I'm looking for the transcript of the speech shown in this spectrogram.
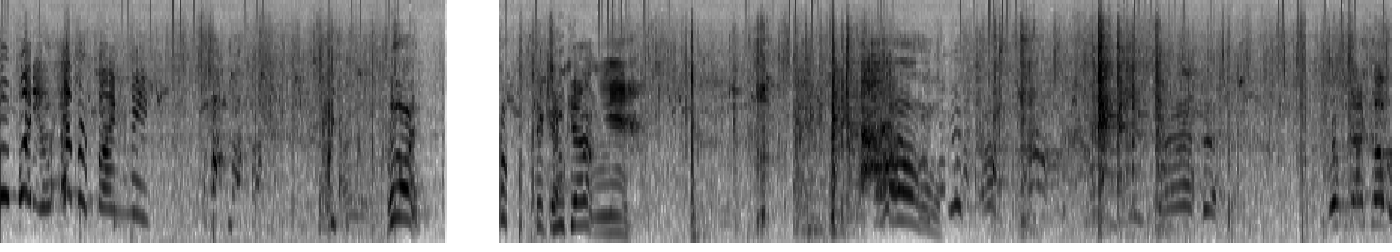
Nobody will ever find me. One. Two count. Yeah. Oh. We got cover.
